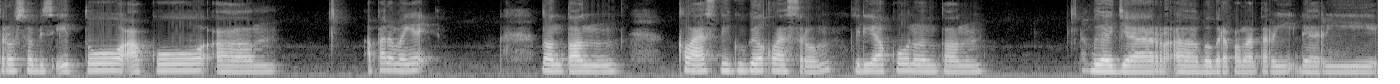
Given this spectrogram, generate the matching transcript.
terus habis itu aku um, apa namanya nonton kelas di Google Classroom jadi aku nonton belajar uh, beberapa materi dari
